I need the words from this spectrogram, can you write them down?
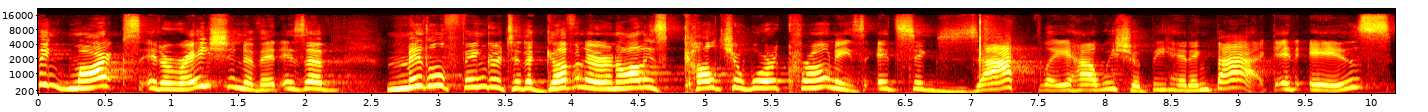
think Mark's iteration of it is a middle finger to the governor and all his culture war cronies. It's exactly how we should be hitting back. It is,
